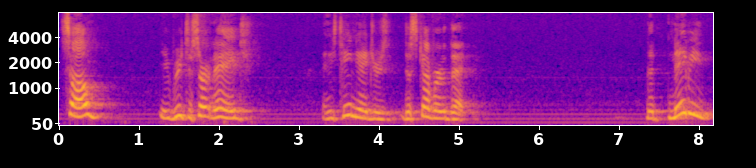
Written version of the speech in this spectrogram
So, you reach a certain age, and these teenagers discover that that maybe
